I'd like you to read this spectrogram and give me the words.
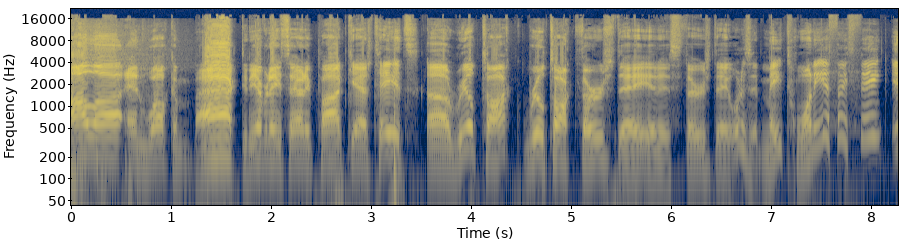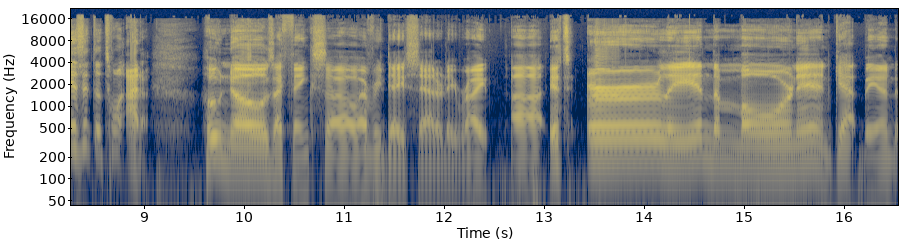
Holla and welcome back to the Everyday Saturday podcast. Hey, it's uh, Real Talk, Real Talk Thursday. It is Thursday. What is it? May twentieth, I think. Is it the 20th? I don't. Who knows? I think so. Every day Saturday, right? Uh, it's early in the morning. Gap Band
